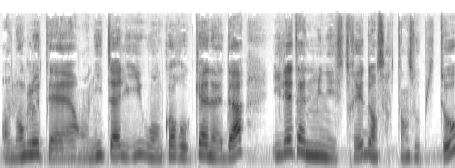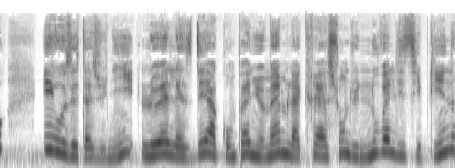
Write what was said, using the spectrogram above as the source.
En Angleterre, en Italie ou encore au Canada, il est administré dans certains hôpitaux. Et aux États-Unis, le LSD accompagne même la création d'une nouvelle discipline,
